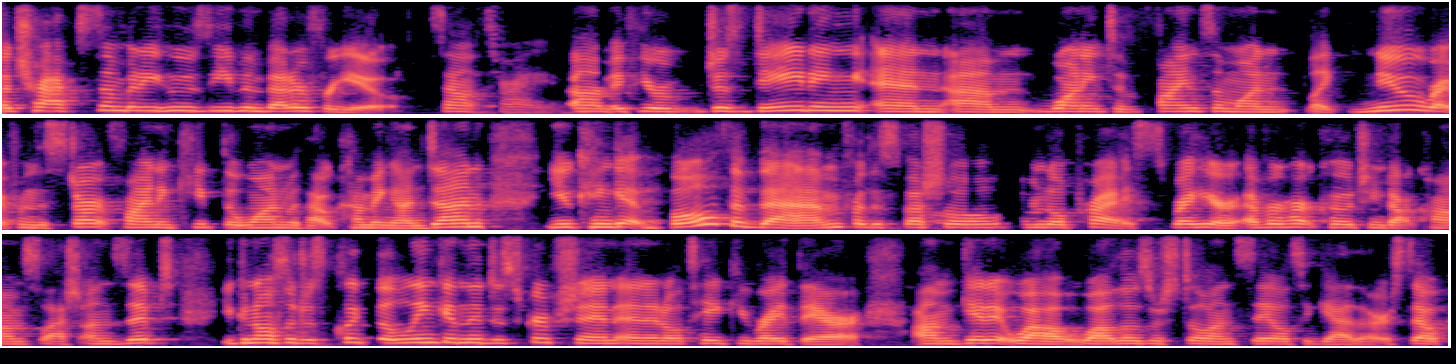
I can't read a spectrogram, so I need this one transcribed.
attract somebody who's even better for you. Sounds right. Um, if you're just dating and um, wanting to find someone like new right from the start, find and keep the one without coming undone, you can get both of them for the special bundle price right here, everheartcoaching.com slash unzipped. You can also just click the link in the description and it'll take you right there. Um, get it while, while those are still on sale together. So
